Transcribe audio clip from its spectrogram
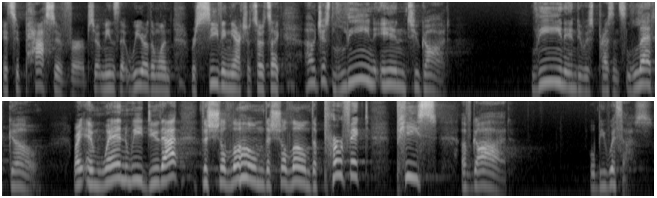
It's a passive verb, so it means that we are the one receiving the action. So it's like, oh, just lean into God, lean into his presence, let go right? And when we do that, the shalom, the shalom, the perfect peace of God will be with us.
